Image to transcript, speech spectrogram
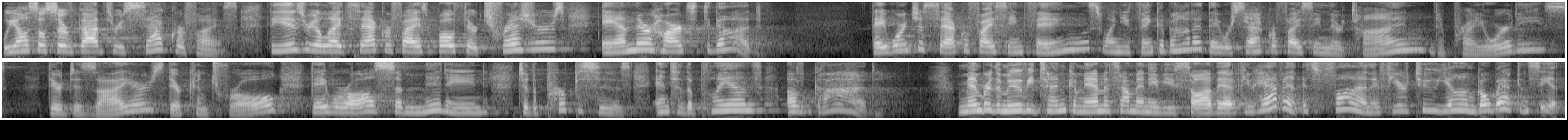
We also serve God through sacrifice. The Israelites sacrificed both their treasures and their hearts to God. They weren't just sacrificing things when you think about it, they were sacrificing their time, their priorities, their desires, their control. They were all submitting to the purposes and to the plans of God. Remember the movie Ten Commandments? How many of you saw that? If you haven't, it's fun. If you're too young, go back and see it.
